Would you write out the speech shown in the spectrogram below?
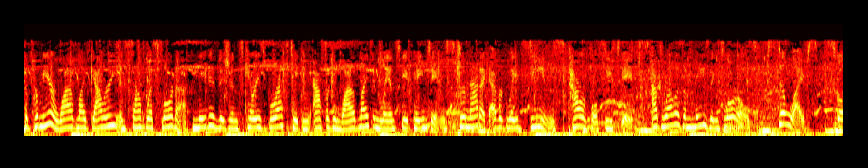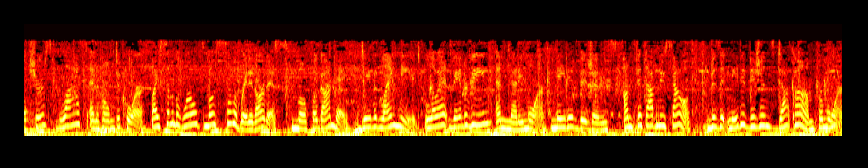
the premier wildlife gallery in Southwest Florida. Native Visions carries breathtaking African wildlife and landscape paintings, dramatic Everglades scenes, powerful seascapes, as well as amazing florals, still lifes, sculptures, glass, and home decor by some of the world's most celebrated artists. Mofo Gande, David Langmead, Loet Vanderveen, and many more. Native Visions on 5th Avenue South. Visit nativevisions.com for more.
